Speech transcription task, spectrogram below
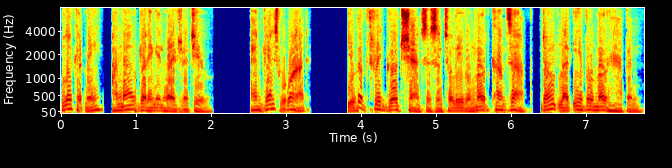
Look at me, I'm now getting enraged at you. And guess what? You have three good chances until evil mode comes up. Don't let evil mode happen.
